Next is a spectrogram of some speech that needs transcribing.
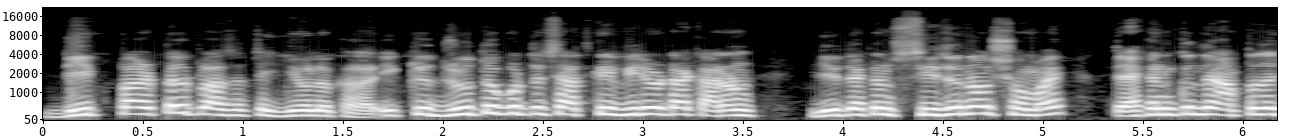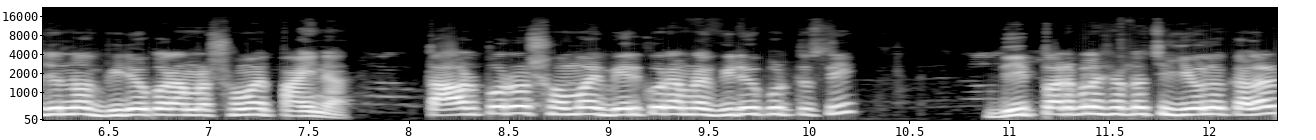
ডিপ পার্পল প্লাস হচ্ছে ইয়েলো কালার একটু দ্রুত করতেছে আজকের ভিডিওটা, কারণ যেহেতু এখন সিজনাল সময়, তো এখন কিন্তু আপনাদের জন্য ভিডিও করা আমরা সময় পাই না। তারপরও সময় বের করে আমরা ভিডিও করতেছি। ডিপ পার্পলের সাথে হচ্ছে ইয়েলো কালার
